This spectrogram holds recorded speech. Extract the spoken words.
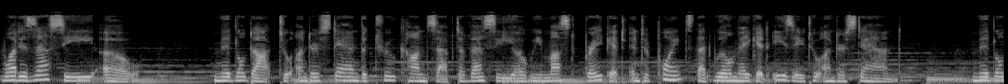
what is SEO? Middle dot to understand the true concept of SEO we must break it into points that will make it easy to understand. Middle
